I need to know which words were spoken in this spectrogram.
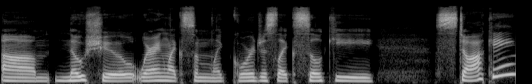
um no shoe wearing like some like gorgeous like silky stocking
